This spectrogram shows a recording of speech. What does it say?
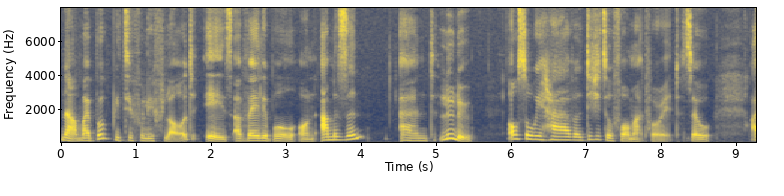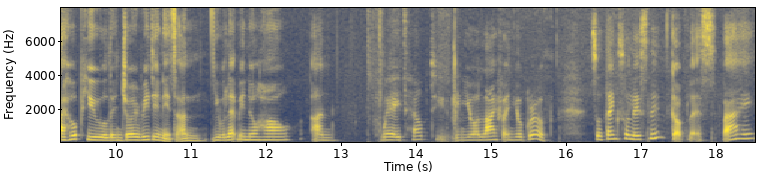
Now, my book, Beautifully Flawed, is available on Amazon and Lulu. Also, we have a digital format for it. So I hope you will enjoy reading it and you will let me know how and where it helped you in your life and your growth. So thanks for listening. God bless. Bye.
